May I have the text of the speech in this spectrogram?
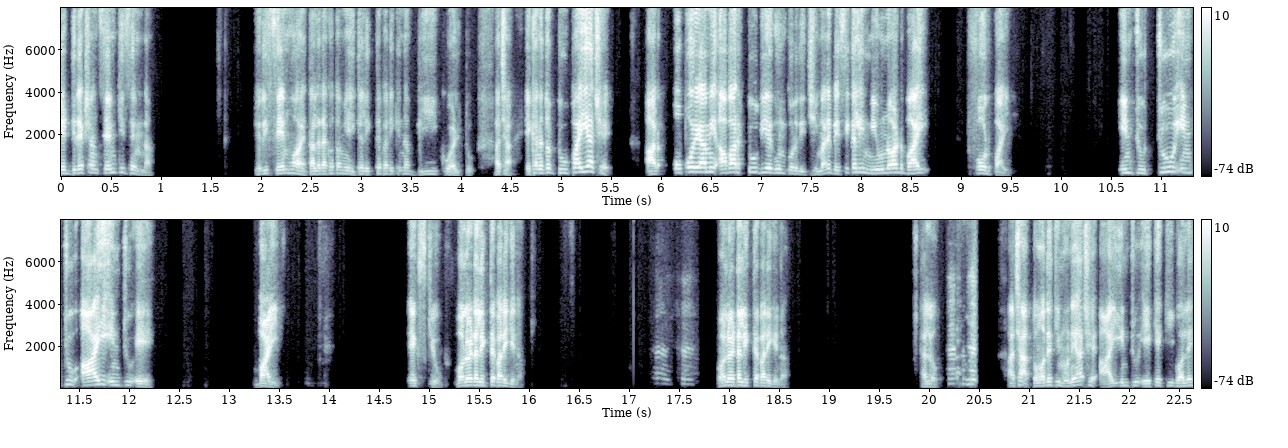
এর ডিরেকশন সেম কি সেম না? যদি সেম হয় তাহলে দেখো তো আমি এটা লিখতে পারি কিনা? বি ইকুয়াল টু আচ্ছা এখানে তো টু পাই আছে আর ওপরে আমি আবার টু দিয়ে গুণ করে দিচ্ছি মানে basically mu naught by four pi into two into I into A by X cube বলো এটা লিখতে পারি কিনা? বলো এটা লিখতে পারি কিনা? হ্যালো আচ্ছা তোমাদের কি মনে আছে আই ইন্টু এ কে কি বলে?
